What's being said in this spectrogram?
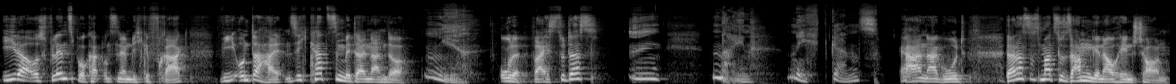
Ida aus Flensburg hat uns nämlich gefragt, wie unterhalten sich Katzen miteinander? Ja, Ole, weißt du das? nein, nicht ganz. Ja, na gut. Dann lass uns mal zusammen genau hinschauen.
